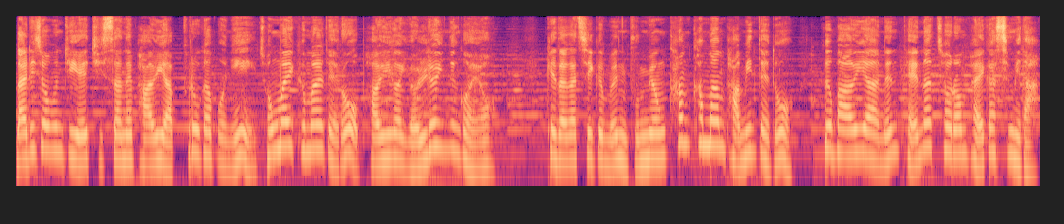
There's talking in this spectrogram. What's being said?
날이 저문 뒤에 뒷산의 바위 앞으로 가보니 정말 그 말대로 바위가 열려 있는 거예요. 게다가 지금은 분명 캄캄한 밤인데도 그 바위 안은 대낮처럼 밝았습니다.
